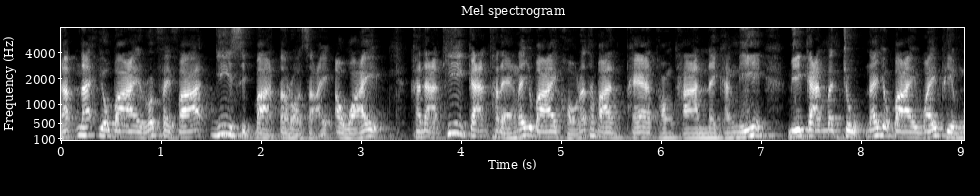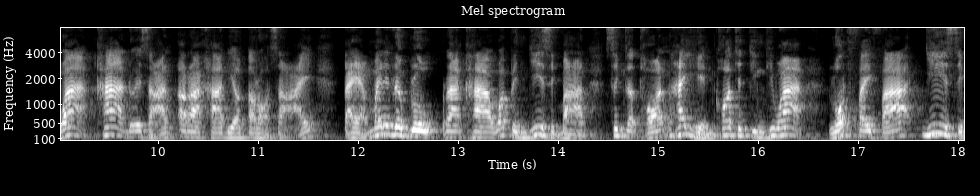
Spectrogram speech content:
นับนโยบายรถไฟฟ้า 20 บาทตลอดสายเอาไว้ ขณะที่การแถลงนโยบายของรัฐบาลแพรทองทานในครั้งนี้ มีการบรรจุนโยบายไว้เพียงว่าค่าโดยสารราคาเดียวตลอดสาย แต่ไม่ได้ระบุราคาว่าเป็น 20 บาท ซึ่งสะท้อนให้เห็นข้อเท็จจริงที่ว่ารถไฟฟ้า 20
